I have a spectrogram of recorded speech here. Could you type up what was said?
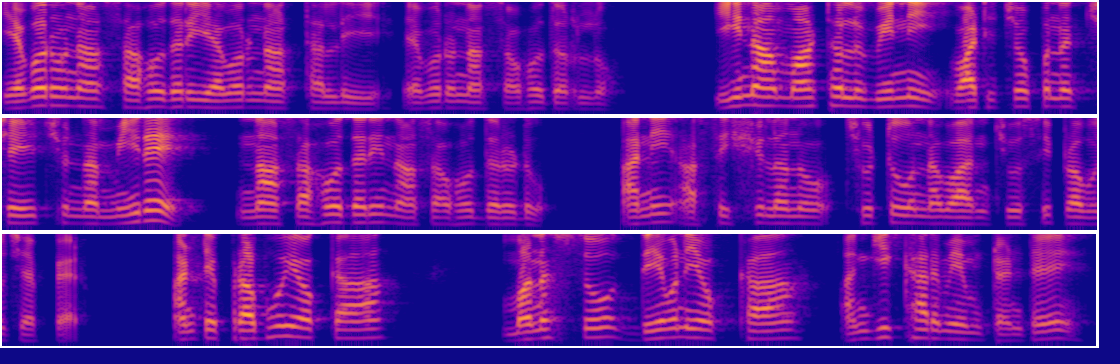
ఎవరు నా సహోదరి ఎవరు నా తల్లి ఎవరు నా సహోదరులు? ఈ నా మాటలు విని వాటి చొప్పున చేయుచున్న మీరే నా సహోదరి నా సహోదరుడు అని ఆ శిష్యులను చుట్టూ ఉన్న వారిని చూసి ప్రభు చెప్పాడు. అంటే ప్రభు యొక్క మనస్సు దేవుని యొక్క అంగీకారం ఏమిటంటే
